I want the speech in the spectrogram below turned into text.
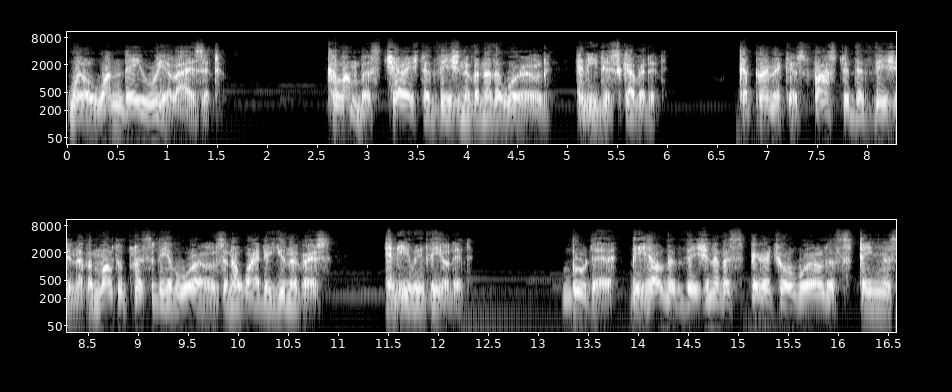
will one day realize it. Columbus cherished a vision of another world, and he discovered it. Copernicus fostered the vision of a multiplicity of worlds in a wider universe, and he revealed it. Buddha beheld the vision of a spiritual world of stainless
